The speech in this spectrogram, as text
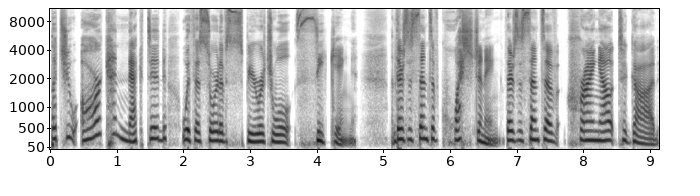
but you are connected with a sort of spiritual seeking. There's a sense of questioning, there's a sense of crying out to God,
